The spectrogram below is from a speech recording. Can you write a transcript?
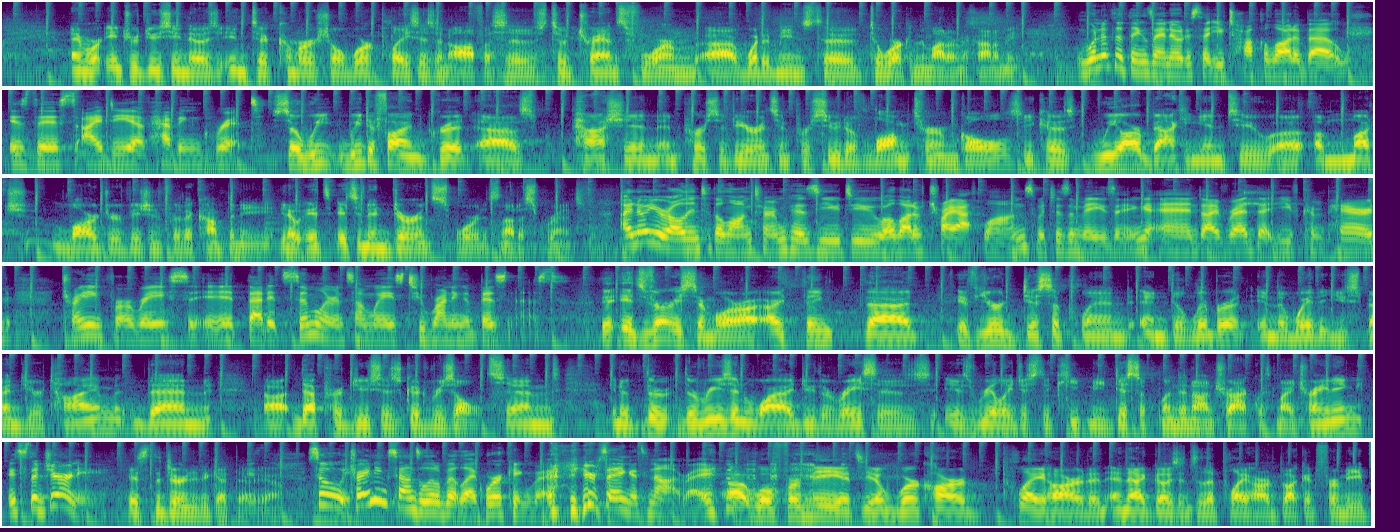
and we're introducing those into commercial workplaces and offices to transform uh, what it means to, to work in the modern economy. One of the things I noticed that you talk a lot about is this idea of having grit. So we, we define grit as passion and perseverance in pursuit of long-term goals because we are backing into a, a much larger vision for the company. You know, it's, it's an endurance sport, it's not a sprint. I know you're all into the long term because you do a lot of triathlons, which is amazing. And I've read that you've compared training for a race, it, that it's similar in some ways to running a business. It- It's very similar. I I think that if you're disciplined and deliberate in the way that you spend your time, then uh, that produces good results. And you know, the, the reason why I do the races is really just to keep me disciplined and on track with my training. It's the journey. It's the journey to get there, yeah. So training sounds a little bit like working, but you're saying it's not, right? Uh, well, for me, it's you know, work hard, play hard, and, and that goes into the play hard bucket for me.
